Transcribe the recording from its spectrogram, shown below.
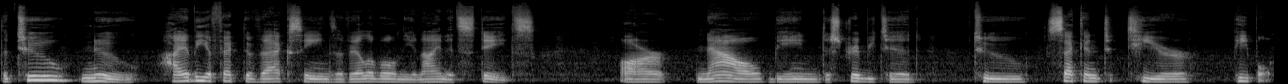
the two new highly effective vaccines available in the United States are now being distributed to second tier people.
